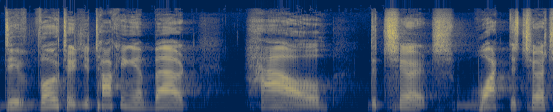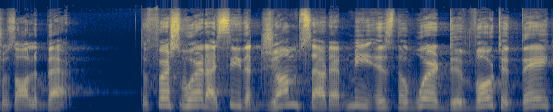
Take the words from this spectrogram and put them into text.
devoted, you're talking about how the church, what the church was all about. The first word I see that jumps out at me is the word devoted. They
